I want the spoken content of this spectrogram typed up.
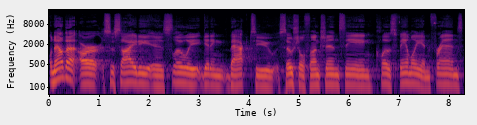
Well, now that our society is slowly getting back to social function, seeing close family and friends,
